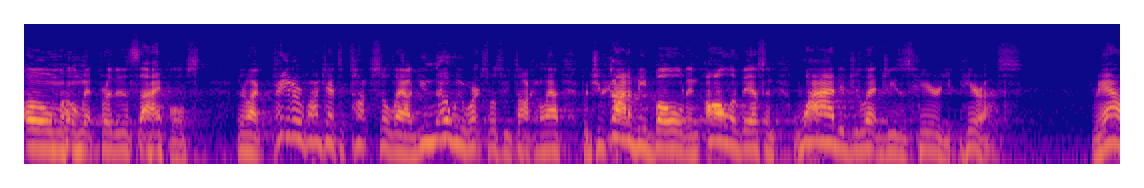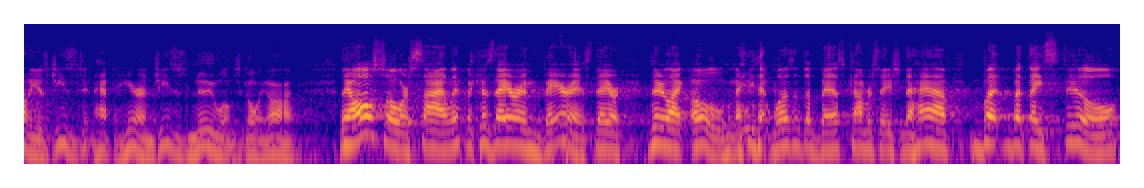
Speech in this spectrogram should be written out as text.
oh moment for the disciples. They're like, Peter, why'd you have to talk so loud? You know we weren't supposed to be talking loud, but you got to be bold in all of this. And why did you let Jesus hear, you, hear us? The reality is, Jesus didn't have to hear him. Jesus knew what was going on. They also are silent because they are embarrassed. They are they're like, oh, maybe that wasn't the best conversation to have, but but they still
